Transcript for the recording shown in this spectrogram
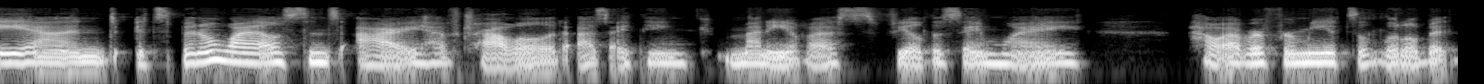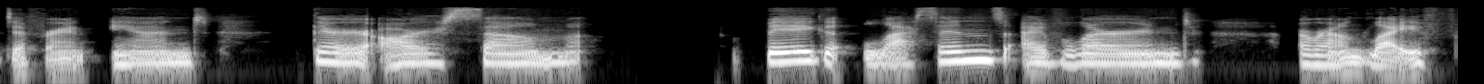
And it's been a while since I have traveled, as I think many of us feel the same way. However, for me, it's a little bit different. And there are some big lessons I've learned around life,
